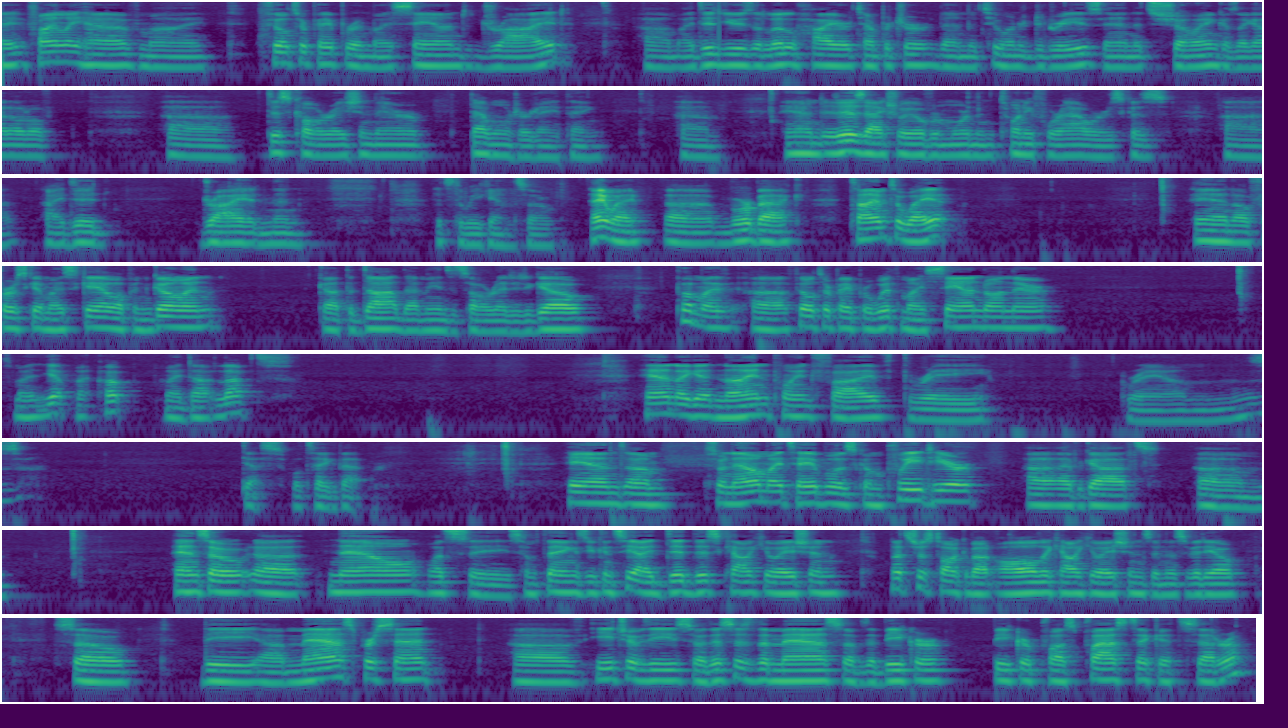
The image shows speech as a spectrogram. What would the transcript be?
I finally have my filter paper and my sand dried. Um, I did use a little higher temperature than the 200 degrees and it's showing because I got a little uh, discoloration there. That won't hurt anything. Um, and it is actually over more than 24 hours because uh, I did dry it and then it's the weekend. So anyway, uh, we're back. Time to weigh it. And I'll first get my scale up and going. Got the dot, that means it's all ready to go. Put my uh, filter paper with my sand on there. It's my, yep, my, oh, my dot left. And I get 9.53 grams. Yes, we'll take that. And um, so now my table is complete here. Uh, I've got, um, and so uh, now let's see, some things. You can see I did this calculation. Let's just talk about all the calculations in this video. So the uh, mass percent of each of these, so this is the mass of the beaker, beaker plus plastic, etc.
